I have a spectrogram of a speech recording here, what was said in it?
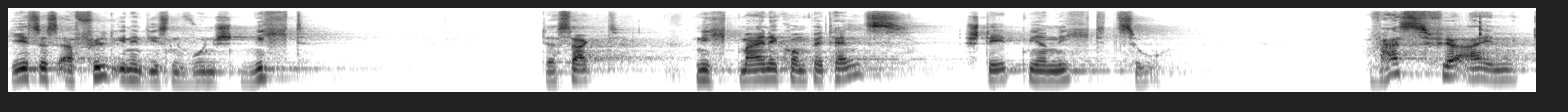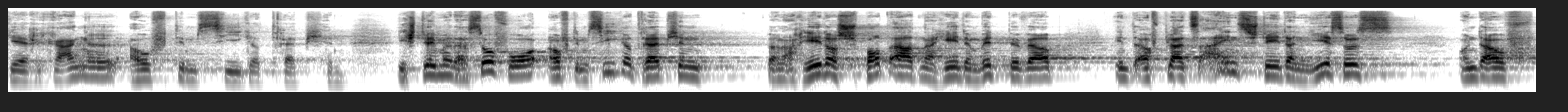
Jesus erfüllt ihnen diesen Wunsch nicht der sagt, nicht meine Kompetenz steht mir nicht zu. Was für ein Gerangel auf dem Siegertreppchen. Ich stelle mir das so vor, auf dem Siegertreppchen, nach jeder Sportart, nach jedem Wettbewerb, auf Platz 1 steht dann Jesus und auf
